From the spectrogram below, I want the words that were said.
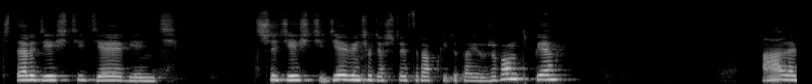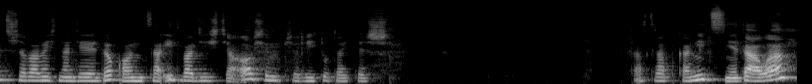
49, 39, chociaż te zrabki tutaj już wątpię. Ale trzeba mieć nadzieję do końca. I 28, czyli tutaj też ta zdrabka nic nie dała.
